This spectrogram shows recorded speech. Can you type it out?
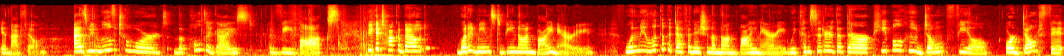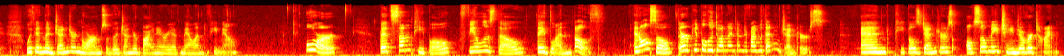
in that film. As we move towards the Polteageist V box, we could talk about what it means to be non binary. When we look at the definition of non binary, we consider that there are people who don't feel or don't fit within the gender norms or the gender binary of male and female. Or that some people feel as though they blend both. And also, there are people who don't identify with any genders. And people's genders also may change over time.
